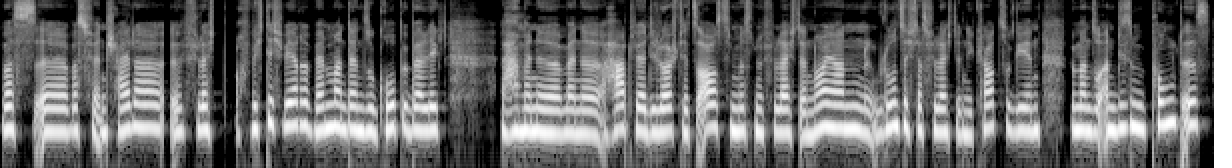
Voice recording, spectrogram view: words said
was, äh, was für Entscheider äh, vielleicht auch wichtig wäre, wenn man dann so grob überlegt, ah, meine, meine Hardware, die läuft jetzt aus, die müssen wir vielleicht erneuern. Lohnt sich das vielleicht in die Cloud zu gehen? Wenn man so an diesem Punkt ist,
